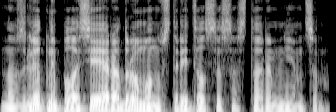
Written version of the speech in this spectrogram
На взлетной полосе аэродрома он встретился со старым немцем.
